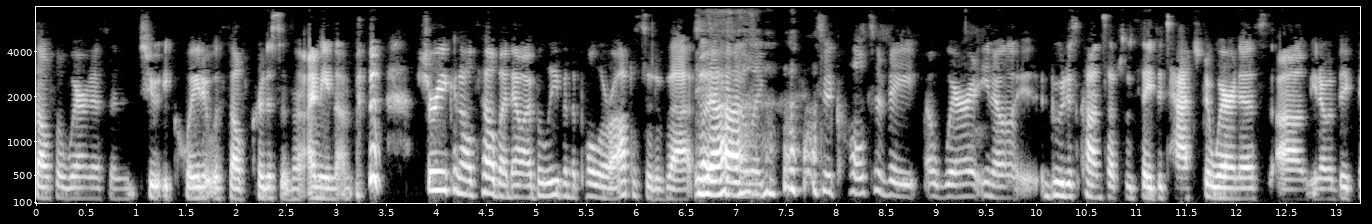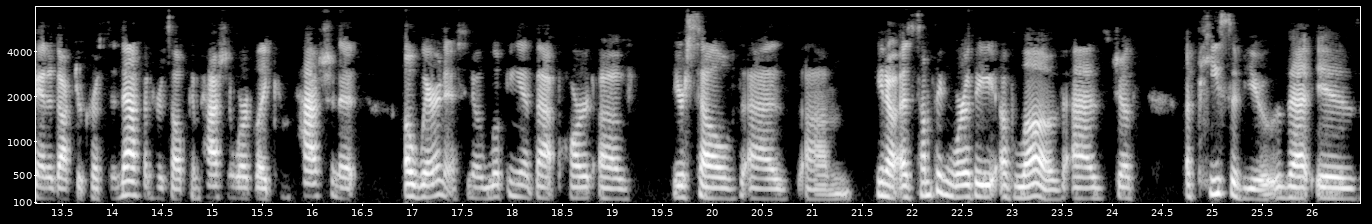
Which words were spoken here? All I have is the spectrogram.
self-awareness and to equate it with self-criticism. I mean, I'm sure you can all tell by now I believe in the polar opposite of that. But, yeah. You know, like to cultivate awareness, you know, Buddhist concepts would say detached awareness. Um, you know, I'm a big fan of Dr. Kristin Neff and her self-compassion work, like compassionate awareness, you know, looking at that part of yourselves as, um, you know, as something worthy of love, as just a piece of you that is,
